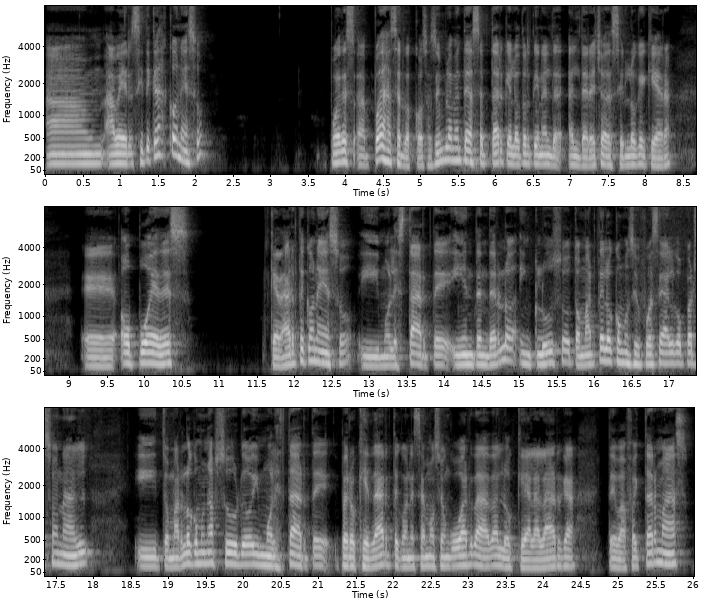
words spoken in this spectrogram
a ver, si te quedas con eso, puedes, ah, puedes hacer dos cosas. Simplemente aceptar que el otro tiene el, derecho a decir lo que quiera. Eh, o puedes quedarte con eso y molestarte y entenderlo, incluso tomártelo como si fuese algo personal y tomarlo como un absurdo y molestarte, pero quedarte con esa emoción guardada, lo que a la larga te va a afectar más,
